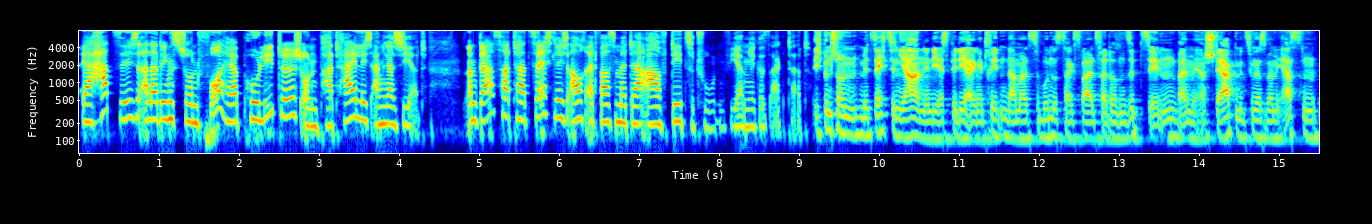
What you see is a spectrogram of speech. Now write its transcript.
Er hat sich allerdings schon vorher politisch und parteilich engagiert. Und das hat tatsächlich auch etwas mit der AfD zu tun, wie er mir gesagt hat. Ich bin schon mit 16 Jahren in die SPD eingetreten, damals zur Bundestagswahl 2017, beim Erstärken bzw. beim ersten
